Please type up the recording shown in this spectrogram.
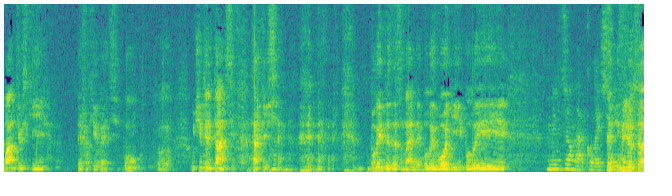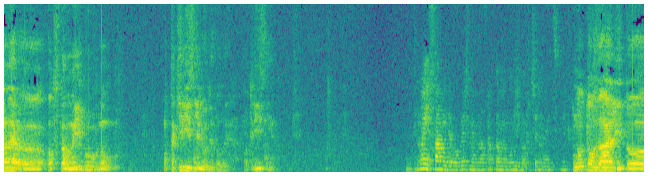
банківський фахівець, був е, учитель танців навіть. Були бізнесмени, були водії, були Міліціонер колись. Міліціонер е, отставний був. Ну, от такі різні люди були. От різні. Ну і самий дивовижний в нас, напевно, був Ігор Чернецький. Ну, то взагалі, то,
